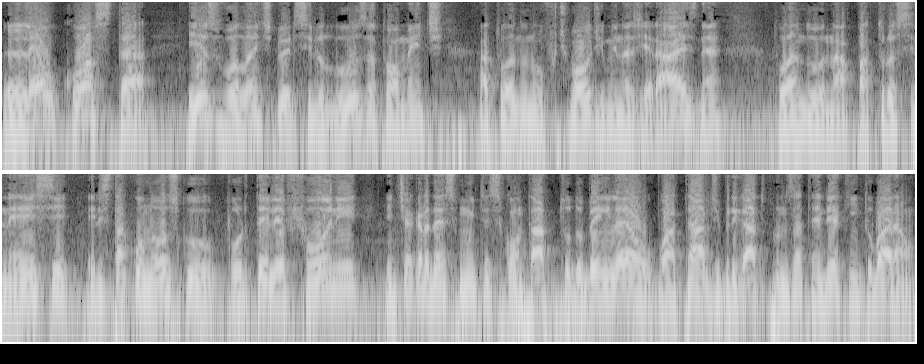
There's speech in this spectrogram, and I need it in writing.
Léo Costa, ex-volante do Ercílio Luz, atualmente atuando no futebol de Minas Gerais, né? Atuando na Patrocinense. Ele está conosco por telefone. A gente agradece muito esse contato. Tudo bem, Léo? Boa tarde, obrigado por nos atender aqui em Tubarão.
